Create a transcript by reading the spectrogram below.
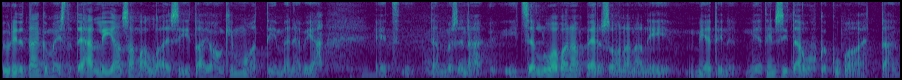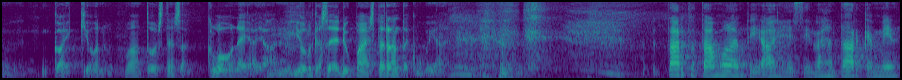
yritetäänkö meistä tehdä liian samanlaisia tai johonkin muottiin meneviä. Että tämmöisenä itse luovana persoonana niin mietin, mietin sitä uhkakuvaa, että kaikki on vaan toistensa klooneja ja julkaisee Dubaista rantakuvia tartutaan molempiin aiheisiin vähän tarkemmin.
